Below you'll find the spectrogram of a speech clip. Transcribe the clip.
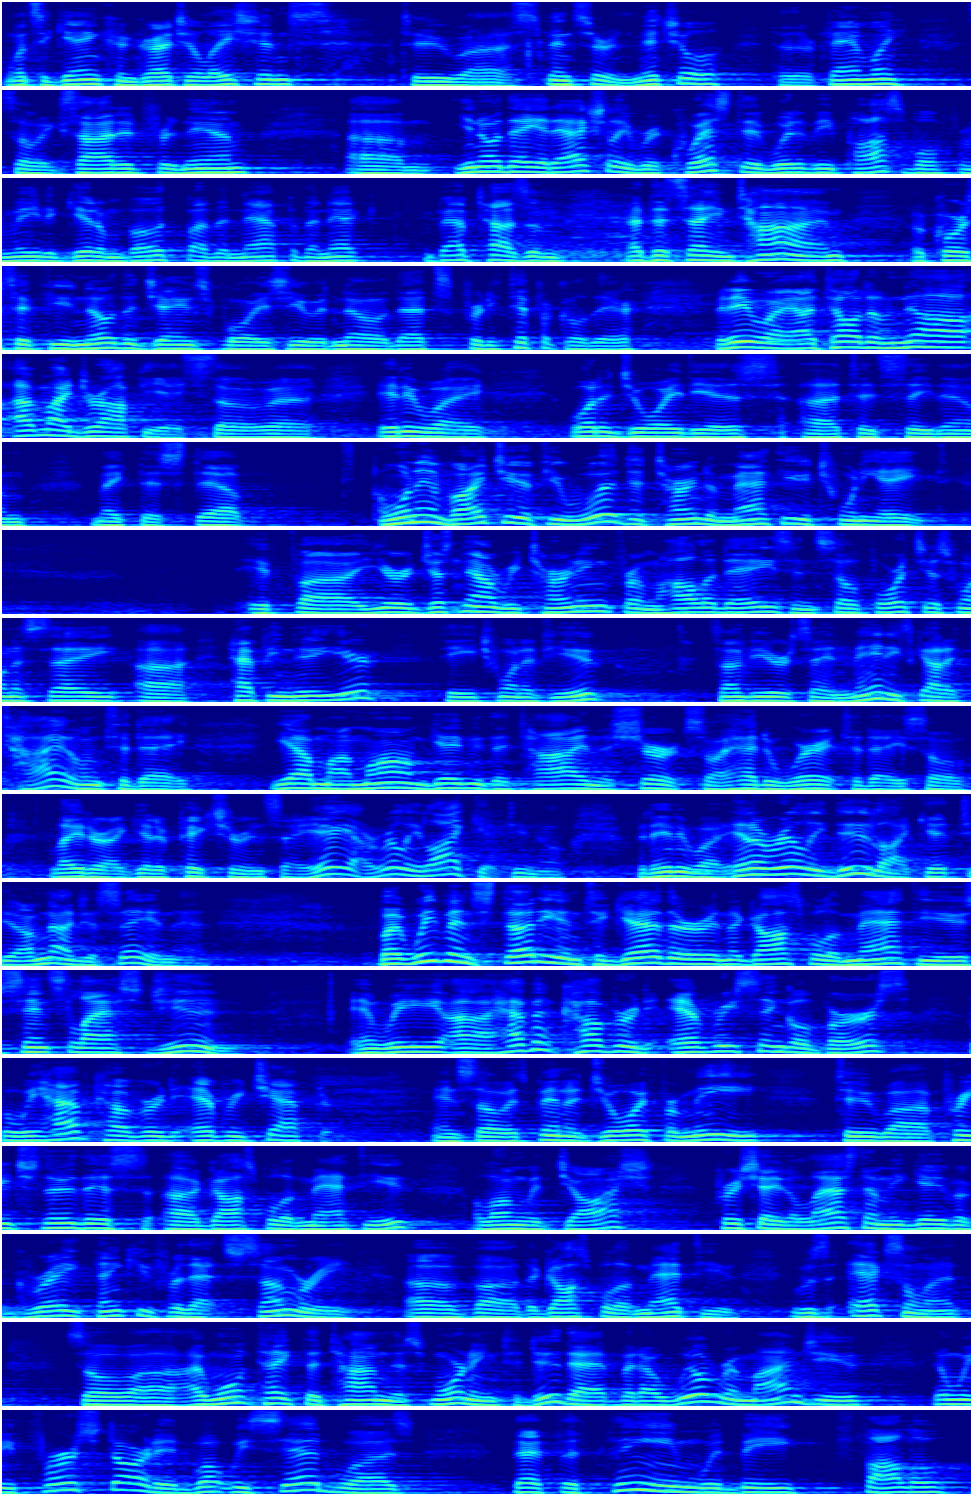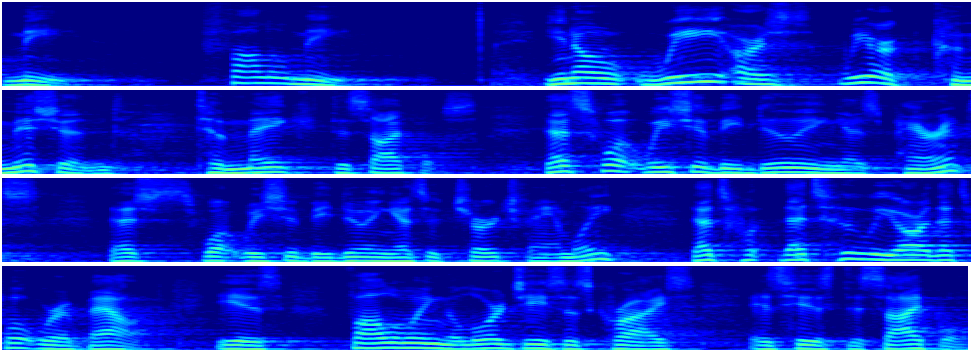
once again, congratulations to uh, Spencer and Mitchell, to their family. So excited for them. Um, you know, they had actually requested, would it be possible for me to get them both by the nape of the neck baptize them at the same time? Of course, if you know the James boys, you would know that's pretty typical there. But anyway, I told them, no, I might drop you. So, uh, anyway, what a joy it is uh, to see them make this step. I want to invite you, if you would, to turn to Matthew 28. If uh, you're just now returning from holidays and so forth, just want to say uh, Happy New Year to each one of you. Some of you are saying, man, he's got a tie on today. Yeah, my mom gave me the tie and the shirt, so I had to wear it today. So later I get a picture and say, hey, I really like it, you know. But anyway, and I really do like it. You know, I'm not just saying that. But we've been studying together in the Gospel of Matthew since last June. And we uh, haven't covered every single verse, but we have covered every chapter. And so it's been a joy for me to uh, preach through this uh, Gospel of Matthew along with Josh. Appreciate it. Last time he gave a great thank you for that summary of uh, the Gospel of Matthew. It was excellent. So uh, I won't take the time this morning to do that, but I will remind you that when we first started, what we said was that the theme would be follow me. Follow me. You know, we are, we are commissioned to make disciples. That's what we should be doing as parents. That's what we should be doing as a church family. That's, what, that's who we are. That's what we're about, is following the Lord Jesus Christ as his disciple.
